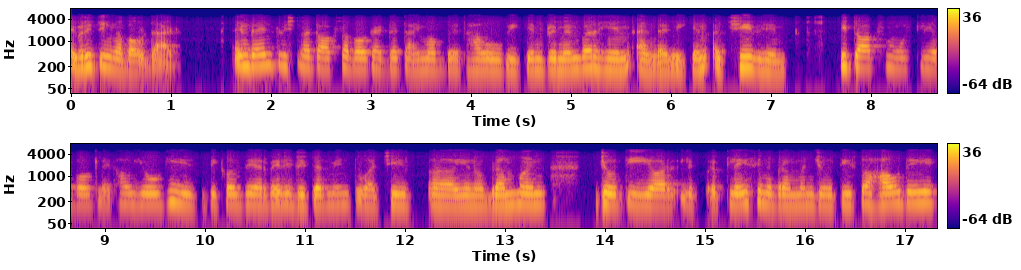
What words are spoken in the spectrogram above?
everything about that. And then krishna talks about at the time of death how we can remember him and then we can achieve him. He talks mostly about like how yogis because they are very determined to achieve uh, you know brahman jyoti or a place in a brahman jyoti. So how they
